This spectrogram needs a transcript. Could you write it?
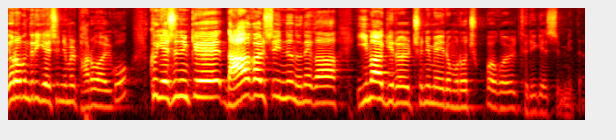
여러분들이 예수님을 바로 알고 그 예수님께 나아갈 수 있는 은혜가 임하기를 주님의 이름으로 축복을 드리겠습니다.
